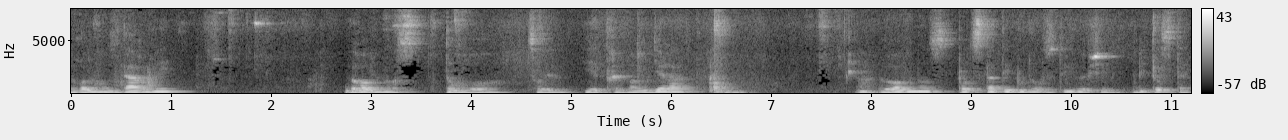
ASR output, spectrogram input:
rovnost darmy, rovnost toho, co je třeba udělat. A rovnost podstaty budovství ve všech bytostech.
